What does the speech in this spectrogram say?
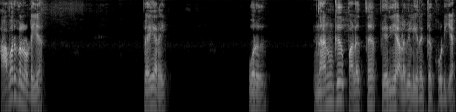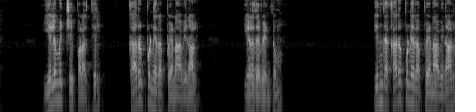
அவர்களுடைய பெயரை ஒரு நன்கு பழுத்த பெரிய அளவில் இருக்கக்கூடிய எலுமிச்சை பழத்தில் கருப்பு நிற பேனாவினால் எழுத வேண்டும். இந்த கருப்பு நிற பேனாவினால்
